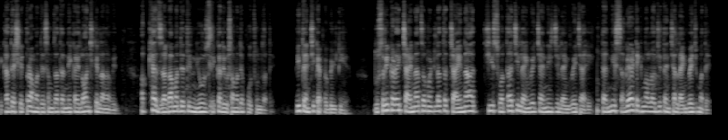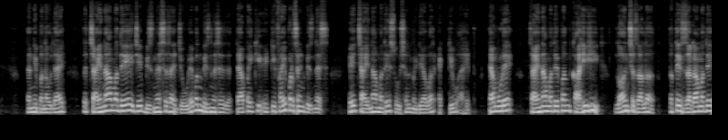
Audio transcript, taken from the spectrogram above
एखाद्या क्षेत्रामध्ये समजा त्यांनी काही लॉन्च केला नवीन अख्ख्या जगामध्ये ती न्यूज एका दिवसामध्ये पोहोचून जाते. ती त्यांची कॅपेबिलिटी आहे. दुसरीकडे चायनाचं म्हटलं तर चायनाची स्वतःची लँग्वेज चायनीज जी लँग्वेज आहे त्यांनी सगळ्या टेक्नॉलॉजी त्यांच्या लँग्वेजमध्ये त्यांनी बनवल्या आहेत. तर चायनामध्ये जे बिझनेसेस आहेत जेवढे पण बिझनेसेस आहेत त्यापैकी एटी फाईव्ह पर्सेंट बिझनेस हे चायनामध्ये सोशल मीडियावर ॲक्टिव्ह आहेत. त्यामुळे चायनामध्ये पण काहीही लॉन्च झालं तर ते जगामध्ये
